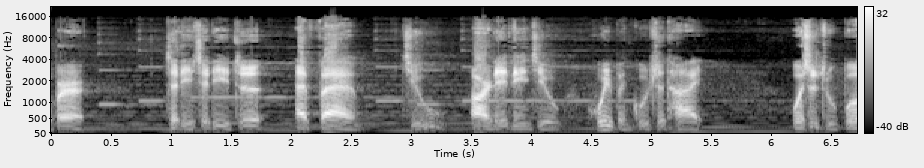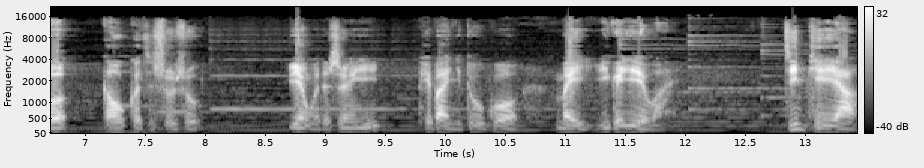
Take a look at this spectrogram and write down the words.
贝儿，这里是荔枝 FM 九五二零零九绘本故事台，我是主播高个子叔叔，愿我的声音陪伴你度过每一个夜晚。今天呀，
